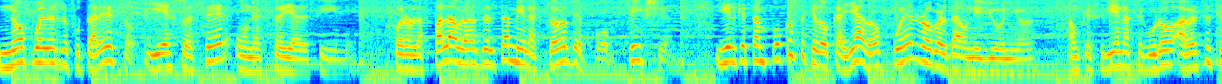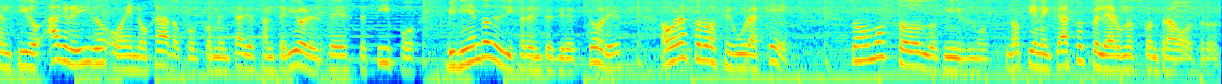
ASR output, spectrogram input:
No puedes refutar eso, y eso es ser una estrella de cine. Fueron las palabras del también actor de Pulp Fiction y el que tampoco se quedó callado fue Robert Downey Jr., aunque si bien aseguró haberse sentido agredido o enojado con comentarios anteriores de este tipo viniendo de diferentes directores, ahora solo asegura que somos todos los mismos, no tiene caso pelear unos contra otros,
